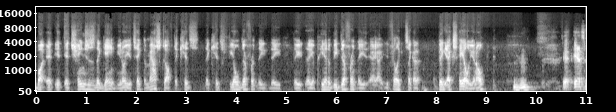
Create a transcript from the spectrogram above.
but it, it, it changes the game. You know, you take the masks off, the kids the kids feel different. They they they they appear to be different. They I, you feel like it's like a, a big exhale. You know. Mm-hmm yeah, it's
